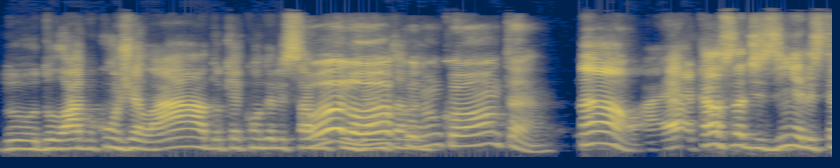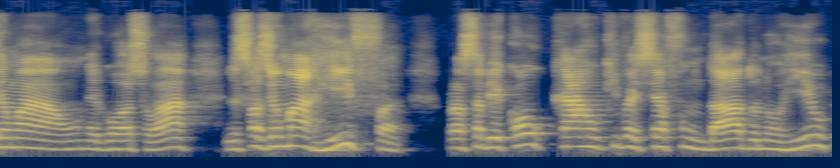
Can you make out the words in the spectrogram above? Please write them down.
do, do lago congelado, que é quando eles sabem. Ô, louco, não conta. Não, é, aquela cidadezinha, eles têm uma, um negócio lá, eles fazem uma rifa para saber qual o carro que vai ser afundado no rio.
